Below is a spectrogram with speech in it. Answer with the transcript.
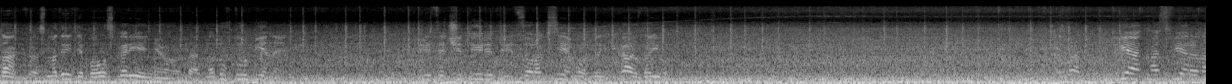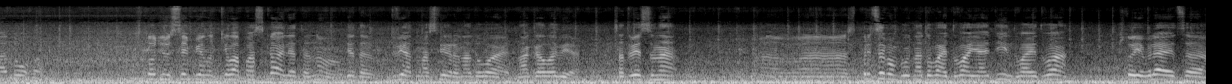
Так, смотрите по ускорению. Так, надув турбины. 34, 3047, вот, газ дают. Две атмосферы надува. 197 кило- килопаскаль это, ну, где-то две атмосферы надувает на голове. Соответственно, э, с прицепом будет надувать 2,1, 2,2, что является,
